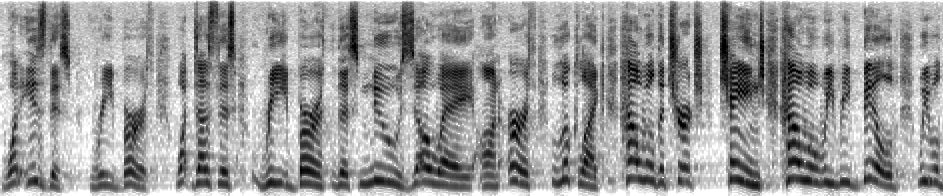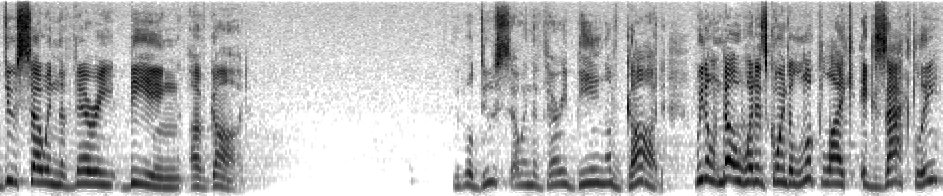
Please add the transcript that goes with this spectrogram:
What is this rebirth? What does this rebirth, this new Zoe on earth look like? How will the church change? How will we rebuild? We will do so in the very being of God we will do so in the very being of God. We don't know what it's going to look like exactly.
